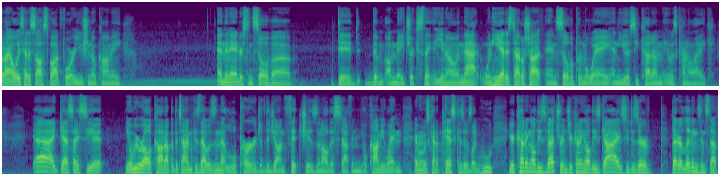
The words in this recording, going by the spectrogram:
but I always had a soft spot for Yushin Okami. And then Anderson Silva did the a Matrix thing, you know, and that when he had his title shot and Silva put him away and the UFC cut him, it was kind of like, yeah, I guess I see it. You know, we were all caught up at the time because that was in that little purge of the Jon Fitches and all this stuff. And Okami went and everyone was kind of pissed because it was like, who, you're cutting all these veterans, you're cutting all these guys who deserve better livings and stuff.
